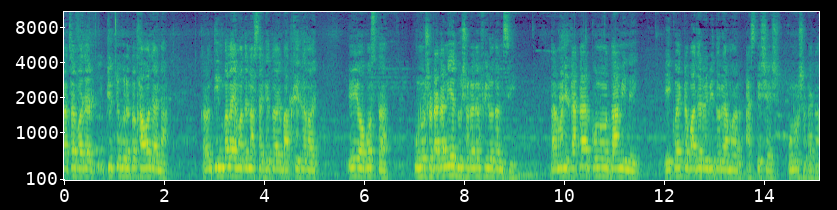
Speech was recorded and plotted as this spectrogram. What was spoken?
কাঁচা বাজার একটু একটু করে তো খাওয়া যায় না। কারণ তিন বেলায় আমাদের নাস্তা খেতে হয় ভাত খেতে হয়। এই অবস্থা। পনেরোশো টাকা নিয়ে দুশো টাকা ফেরত আনছি। তার মানে টাকার কোনো দামই নেই। এই কয়েকটা বাজারের ভিতরে আমার আজকে শেষ পনেরোশো টাকা।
